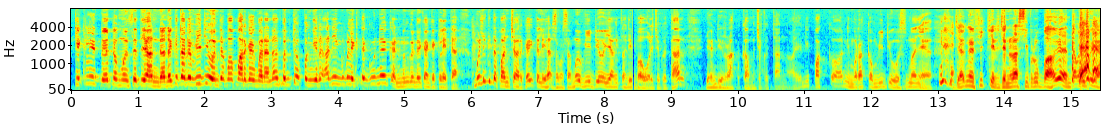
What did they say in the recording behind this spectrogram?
kalkulator teman setia anda dan kita ada video untuk paparkan kepada anda bentuk pengiraan yang boleh kita gunakan menggunakan kalkulator. Boleh kita pancarkan, kita lihat sama-sama video yang telah dibawa oleh Cakutan yang dirakam Cakutan. Ah, ini pakar ni merakam video sebenarnya. Jangan fikir generasi berubah kan, tak boleh guna.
